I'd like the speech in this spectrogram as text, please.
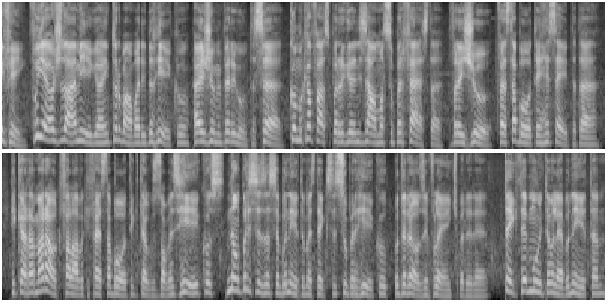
Enfim, fui eu ajudar a amiga a enturmar o marido rico. Aí Ju me pergunta, Sam, como que eu faço para organizar uma super festa? Falei, Ju, festa boa tem receita, tá? Ricardo Amaral que falava que festa boa tem que ter alguns homens ricos. Não precisa ser bonito, mas tem que ser super rico, poderoso, influente, pereré. Tem que ter muita mulher bonita,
